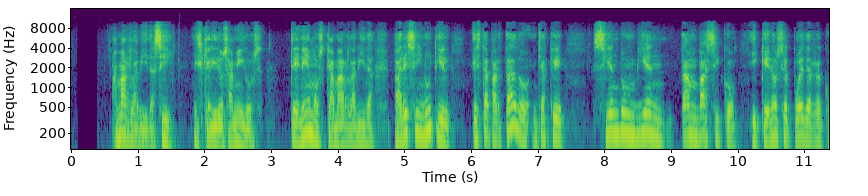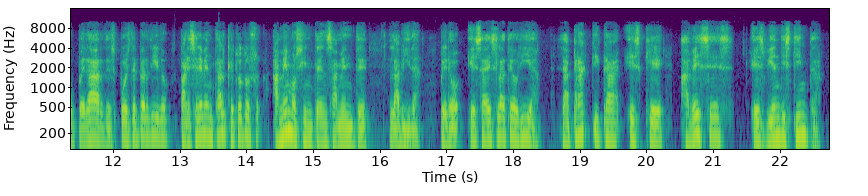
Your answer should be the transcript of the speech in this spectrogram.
Amar la vida, sí, mis queridos amigos, tenemos que amar la vida. Parece inútil este apartado, ya que siendo un bien tan básico y que no se puede recuperar después de perdido, parece elemental que todos amemos intensamente la vida. Pero esa es la teoría. La práctica es que a veces es bien distinta.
